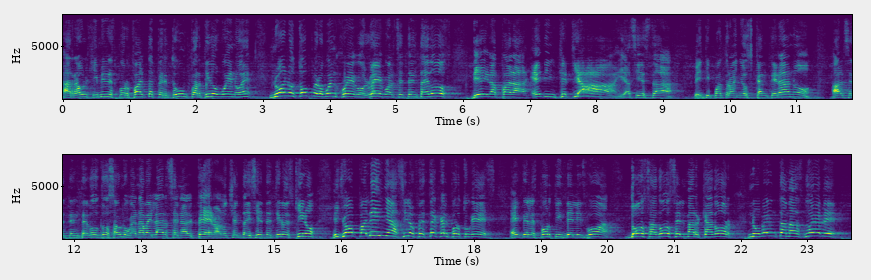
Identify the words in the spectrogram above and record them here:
a Raúl Jiménez por falta, pero tuvo un partido bueno, ¿eh? No anotó, pero buen juego. Luego al 72, Vieira para Edin Ketia. Y así está 24 años canterano. Al 72, 2 a 1 ganaba el Arsenal, pero al 87 tiro de esquino. Y Joao Paliña, así lo festeja el portugués, ex del Sporting de Lisboa. 2 a 2 el marcador, 90 más 9.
